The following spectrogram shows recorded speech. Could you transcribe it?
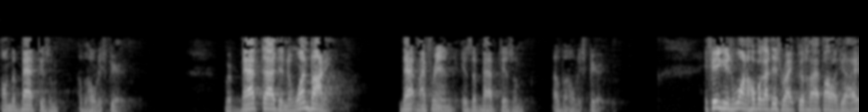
on the baptism of the Holy Spirit. We're baptized into one body. That, my friend, is the baptism of the Holy Spirit. Ephesians 1, I hope I got this right, Phyllis, I apologize.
